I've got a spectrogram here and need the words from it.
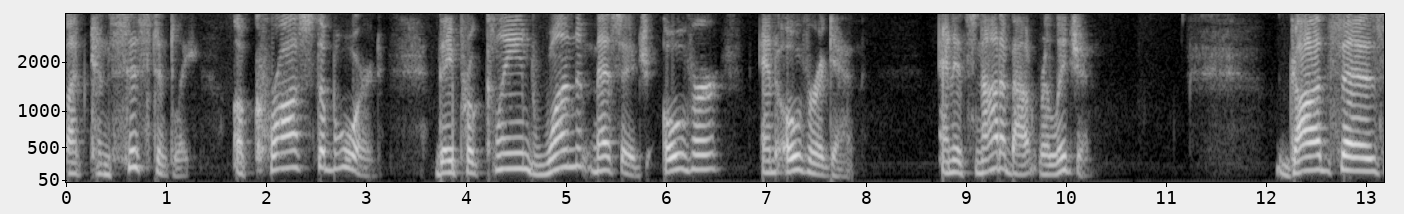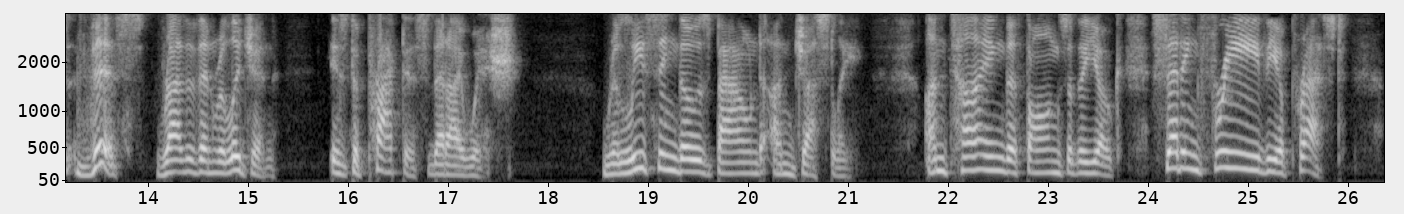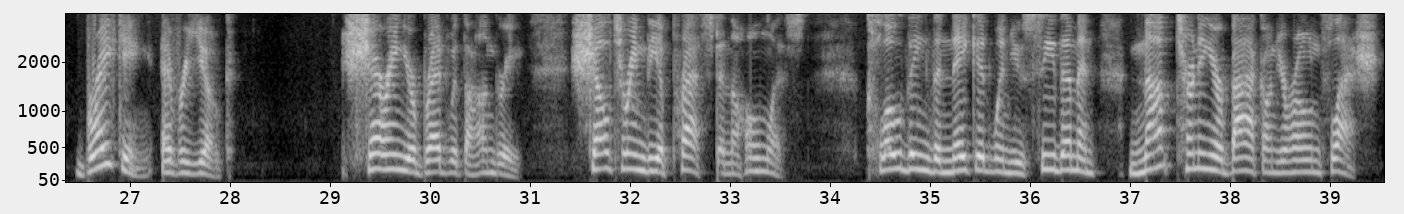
But consistently, across the board, they proclaimed one message over and over again, and it's not about religion. God says this rather than religion is the practice that I wish. Releasing those bound unjustly, untying the thongs of the yoke, setting free the oppressed, breaking every yoke, sharing your bread with the hungry, sheltering the oppressed and the homeless, clothing the naked when you see them, and not turning your back on your own flesh.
